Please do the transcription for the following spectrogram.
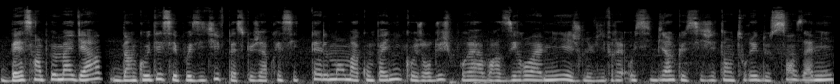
baisse un peu ma garde. D'un côté, c'est positif parce que j'apprécie tellement ma compagnie qu'aujourd'hui, je pourrais avoir zéro ami et je le vivrais aussi bien que si j'étais entourée de 100 amis.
